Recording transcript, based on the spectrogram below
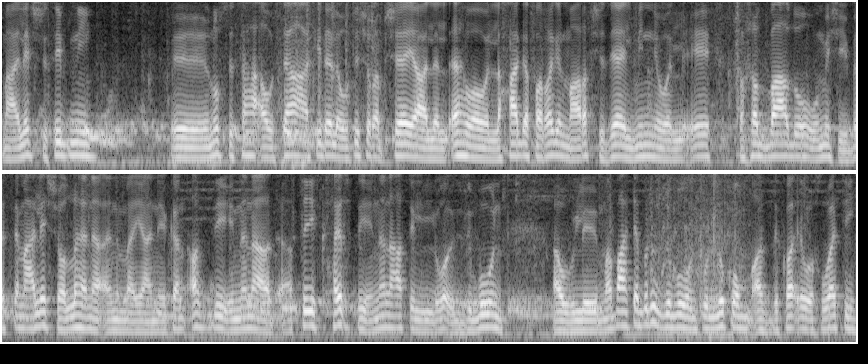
معلش سيبني إيه، نص ساعة أو ساعة كده لو تشرب شاي على القهوة ولا حاجة. فالراجل معرفش زعل مني ولا إيه فخد بعضه ومشي. بس معلش والله أنا أنا يعني كان قصدي إن أنا أعطيك حرصي إن أنا أعطي الزبون أو ما بعتبروش زبون كلكم أصدقائي وإخواتي.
